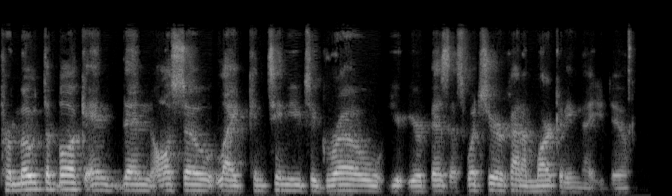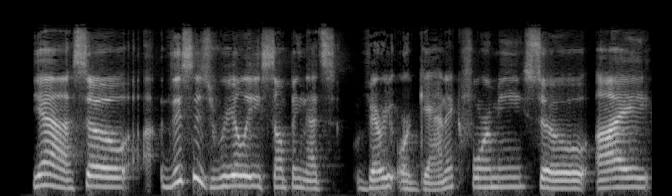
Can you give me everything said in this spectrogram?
promote the book and then also like continue to grow your, your business? What's your kind of marketing that you do? Yeah, so uh, this is really something that's very organic for me. So I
